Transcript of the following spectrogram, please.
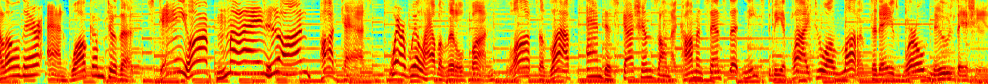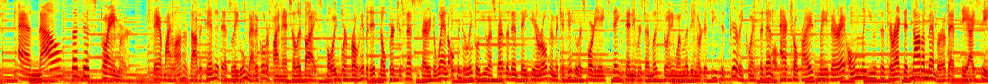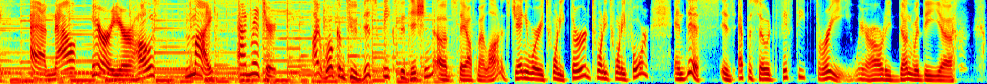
Hello there, and welcome to the Stay Off My Lawn podcast, where we'll have a little fun, lots of laughs, and discussions on the common sense that needs to be applied to a lot of today's world news issues. And now, the disclaimer. Stay Off My Lawn is not intended as legal, medical, or financial advice. Void where prohibited. No purchase necessary to win. Open to legal U.S. residents 18 or over in the contiguous 48 states. Any resemblance to anyone living or deceased is purely coincidental. Actual price may vary. Only use as directed. Not a member of FDIC. And now, here are your hosts, Mike and Richard. Hi, welcome to this week's edition of Stay Off My Lawn. It's January 23rd, 2024, and this is episode 53. We are already done with the uh,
